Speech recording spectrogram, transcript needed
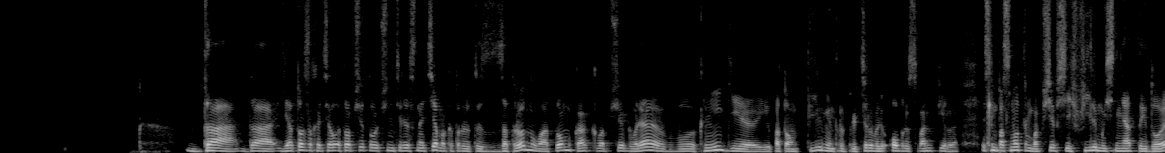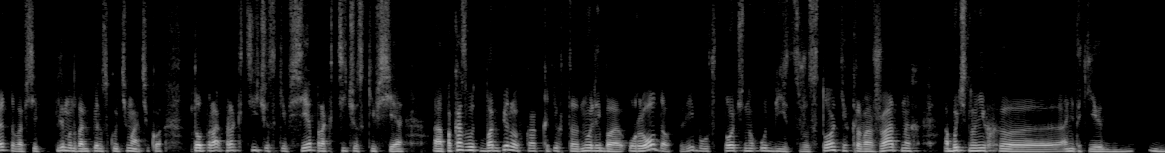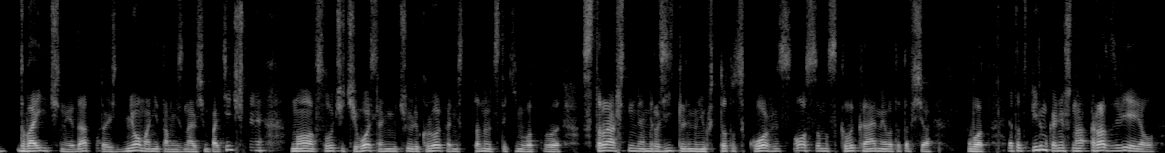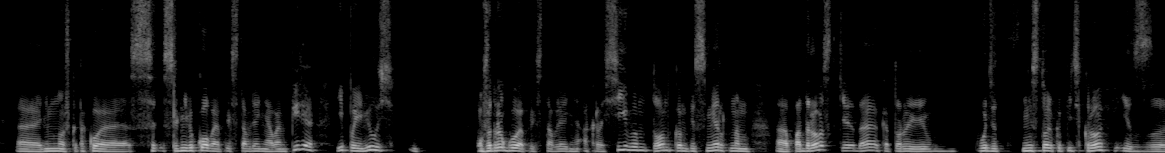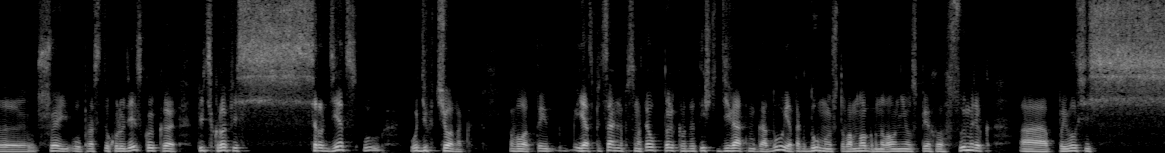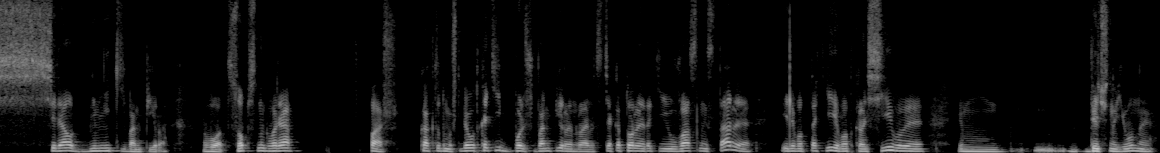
Да, да, я тоже хотел, это вообще-то очень интересная тема, которую ты затронула, о том, как, вообще говоря, в книге и потом в фильме интерпретировали образ вампира. Если мы посмотрим вообще все фильмы, снятые до этого, все фильмы на вампирскую тематику, то пр- практически все, практически все а, показывают вампиров как каких-то, ну, либо уродов, либо уж точно убийц, жестоких, кровожадных. Обычно у них э, они такие двоичные, да, то есть днем они там, не знаю, симпатичные, но в случае чего, если они учуяли кровь, они становятся такими вот э, страшными, омерзительными, у них что-то с кожей, с носом, с клыками, вот это все. Вот. Этот фильм, конечно, развеял э, немножко такое средневековое представление о вампире, и появилось уже другое представление о красивом, тонком, бессмертном э, подростке, да, который будет не столько пить кровь из э, шей у простых у людей, сколько пить кровь из сердец у, у девчонок. Вот, и я специально посмотрел только в 2009 году, я так думаю, что во многом на волне успеха «Сумерек» а, появился сериал «Дневники вампира». Вот, собственно говоря, Паш, как ты думаешь, тебе вот какие больше вампиры нравятся? Те, которые такие ужасные старые, или вот такие вот красивые, вечно юные?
